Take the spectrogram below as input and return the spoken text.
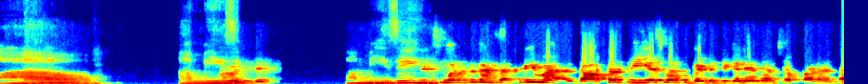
Wow. Amazing. సిక్స్ మంత్స్ కంటే త్రీ డాక్టర్ త్రీ ఇయర్స్ వరకు బెడ్ దిగలేదు అని చెప్పాడంట.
